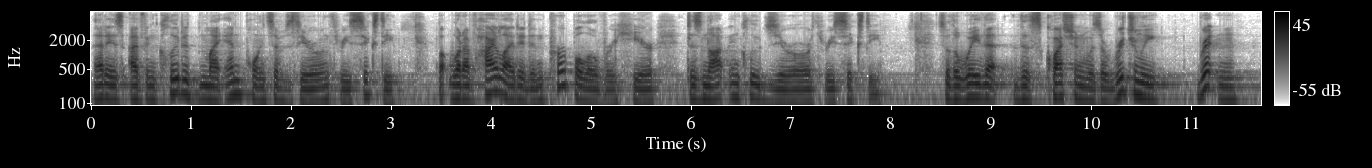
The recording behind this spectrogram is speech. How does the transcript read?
That is, I've included my endpoints of 0 and 360, but what I've highlighted in purple over here does not include 0 or 360. So the way that this question was originally written,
